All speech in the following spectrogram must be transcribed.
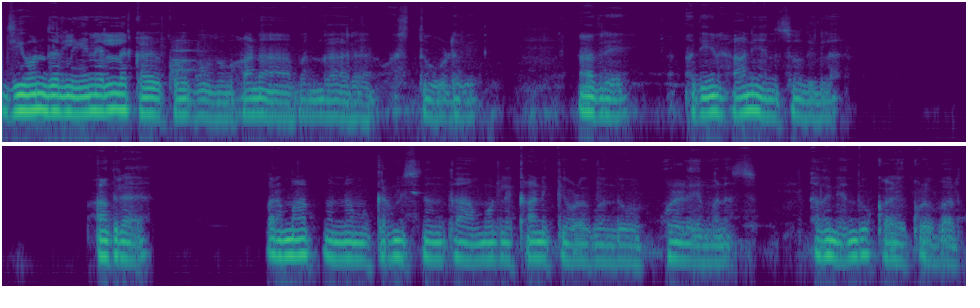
ಜೀವನದಲ್ಲಿ ಏನೆಲ್ಲ ಕಳೆದುಕೊಳ್ಬೋದು ಹಣ, ಬಂಗಾರ, ವಸ್ತು, ಒಡವೆ. ಆದರೆ ಅದೇನು ಹಾನಿ ಅನಿಸೋದಿಲ್ಲ. ಆದರೆ ಪರಮಾತ್ಮ ನಮ್ಮ ಕರುಣಿಸಿದಂಥ ಅಮೂಲ್ಯ ಕಾಣಿಕೆ ಒಳಗೊಂದು ಒಳ್ಳೆಯ ಮನಸ್ಸು. ಅದನ್ನು ಎಂದೂ ಕಳೆದುಕೊಳ್ಬಾರ್ದು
